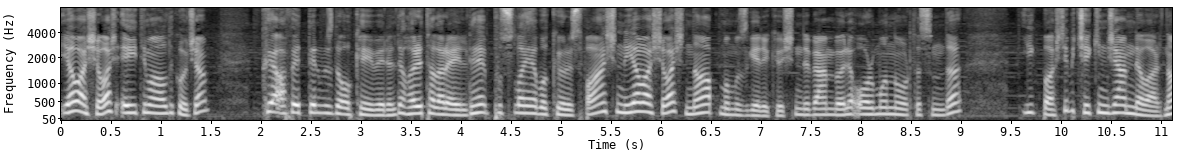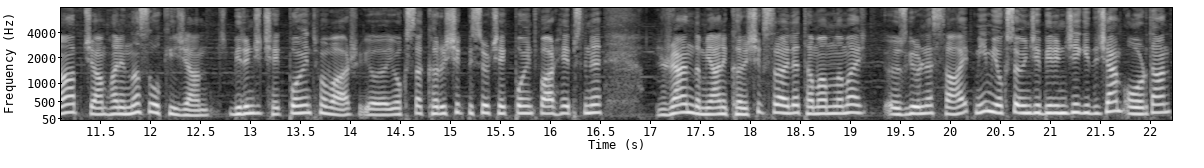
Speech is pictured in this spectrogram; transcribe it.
Yavaş yavaş eğitim aldık hocam. Kıyafetlerimiz de okey verildi. Haritalar elde. Pusulaya bakıyoruz falan. Şimdi yavaş yavaş ne yapmamız gerekiyor? Şimdi ben böyle ormanın ortasında ilk başta bir çekincem de var. Ne yapacağım? Hani nasıl okuyacağım? Birinci checkpoint mi var? Yoksa karışık bir sürü checkpoint var. Hepsini random yani karışık sırayla tamamlama özgürlüğüne sahip miyim? Yoksa önce birinciye gideceğim oradan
